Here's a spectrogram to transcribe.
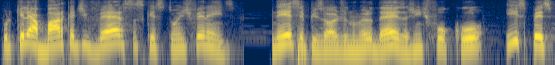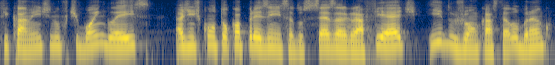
porque ele abarca diversas questões diferentes. Nesse episódio número 10, a gente focou especificamente no futebol inglês. A gente contou com a presença do César Grafietti e do João Castelo Branco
